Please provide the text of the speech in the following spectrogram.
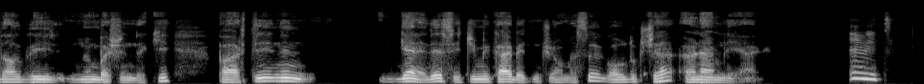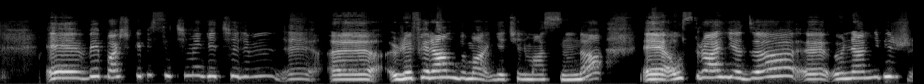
Dalganın başındaki partinin gene de seçimi kaybetmiş olması oldukça önemli yani. Evet. Ee, ve başka bir seçime geçelim, e, e, referanduma geçelim aslında. E, Avustralya'da e, önemli bir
